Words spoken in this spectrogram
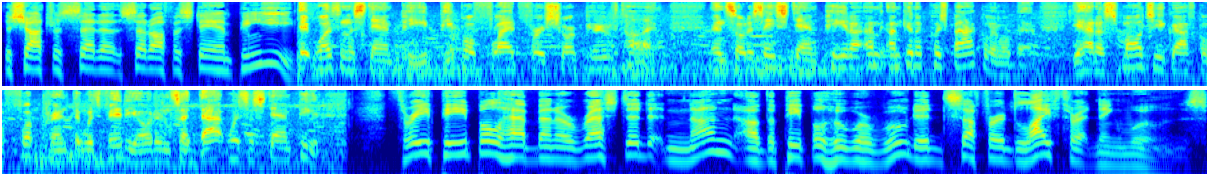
the shots were set, uh, set off a stampede. It wasn't a stampede. People fled for a short period of time. And so to say stampede, I'm, I'm going to push back a little bit. You had a small geographical footprint that was videoed and said that was a stampede. Three people have been arrested. None of the people who were wounded suffered life threatening wounds.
